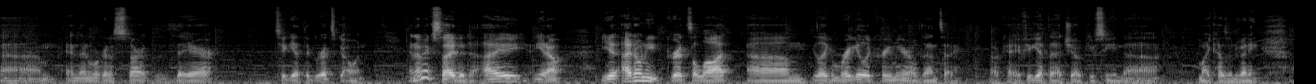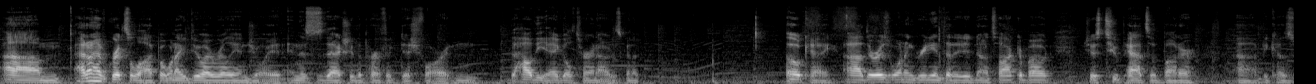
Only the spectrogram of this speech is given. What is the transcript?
um, and then we're gonna start there to get the grits going. And I'm excited. I, you know, yeah, I don't eat grits a lot. Um, you like them regular, creamy, or al dente? Okay, if you get that joke, you've seen uh, my cousin Vinny. Um, I don't have grits a lot, but when I do, I really enjoy it. And this is actually the perfect dish for it. And how the egg will turn out is to. Okay, uh, there is one ingredient that I did not talk about, just two pats of butter. Uh, because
